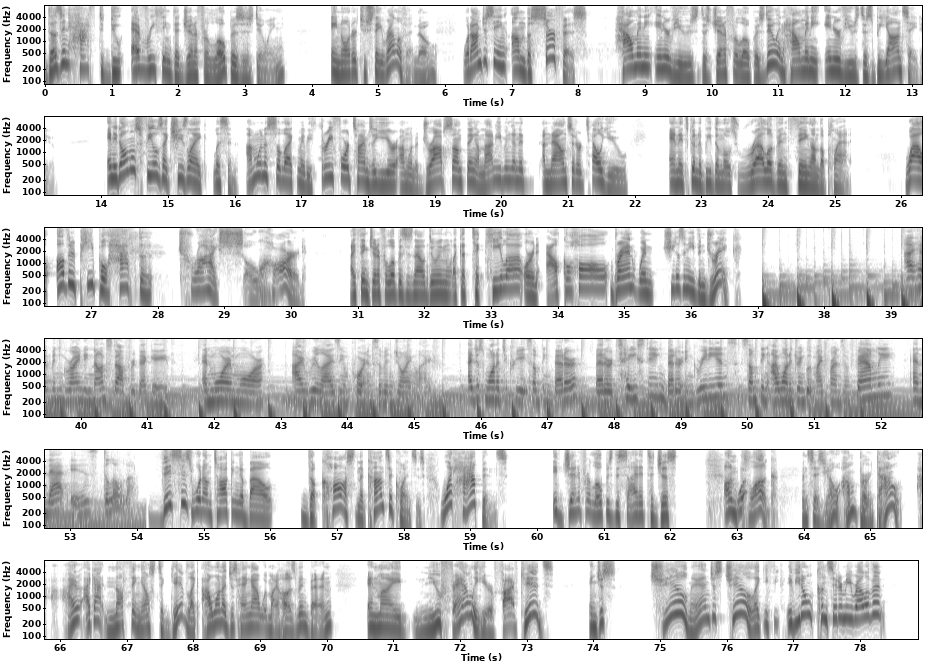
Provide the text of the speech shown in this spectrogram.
doesn't have to do everything that Jennifer Lopez is doing in order to stay relevant. No. What I'm just saying on the surface how many interviews does Jennifer Lopez do and how many interviews does Beyonce do? And it almost feels like she's like, listen, I'm going to select maybe three, four times a year. I'm going to drop something. I'm not even going to announce it or tell you. And it's going to be the most relevant thing on the planet. While other people have to try so hard. I think Jennifer Lopez is now doing like a tequila or an alcohol brand when she doesn't even drink. I have been grinding nonstop for decades, and more and more, I realize the importance of enjoying life. I just wanted to create something better, better tasting, better ingredients, something I want to drink with my friends and family, and that is DeLola. This is what I'm talking about the cost and the consequences. What happens if Jennifer Lopez decided to just unplug and says, Yo, I'm burnt out? I, I got nothing else to give. Like, I want to just hang out with my husband, Ben, and my new family here, five kids, and just chill, man. Just chill. Like, if, if you don't consider me relevant,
